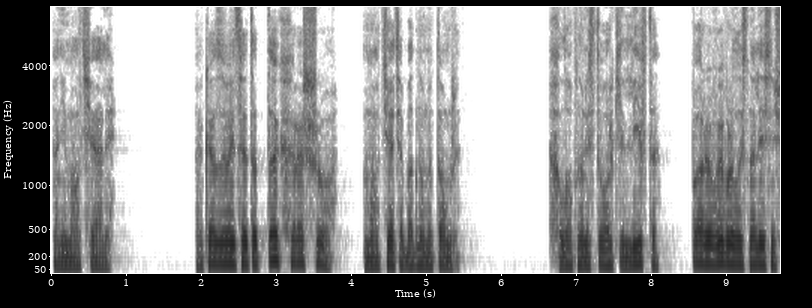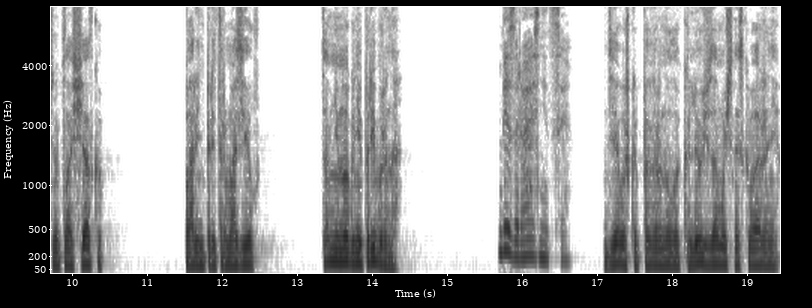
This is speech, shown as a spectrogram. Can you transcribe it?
Они молчали. Оказывается, это так хорошо — молчать об одном и том же. Хлопнули створки лифта, пара выбралась на лестничную площадку. Парень притормозил. Там немного не прибрано. Без разницы. Девушка повернула ключ в замочной скважине,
